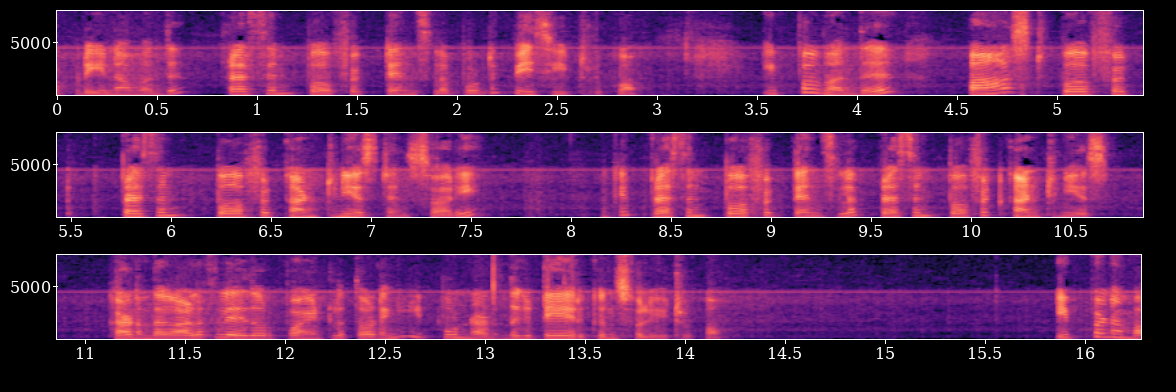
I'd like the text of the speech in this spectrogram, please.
அப்படின்னா வந்து ப்ரெசன்ட் பர்ஃபெக்ட் டென்ஸில் போட்டு பேசிகிட்டு இருக்கோம். இப்போ வந்து past perfect present perfect continuous tense sorry okay present perfect டென்ஸில் ப்ரெசன்ட் பர்ஃபெக்ட் கண்டினியூஸ் கடந்த காலத்தில் ஏதோ ஒரு பாயிண்ட்டில் தொடங்கி இப்போ நடந்துக்கிட்டே இருக்குன்னு சொல்லிட்டு இருக்கோம். இப்போ நம்ம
